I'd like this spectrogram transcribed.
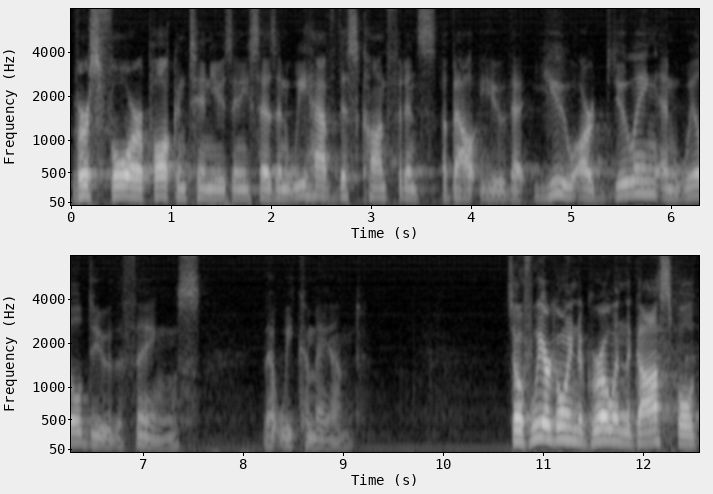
Verse 4, Paul continues and he says, And we have this confidence about you that you are doing and will do the things that we command. So if we are going to grow in the gospel,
